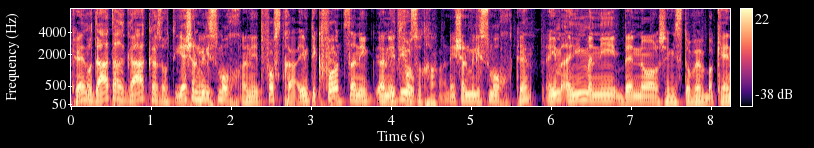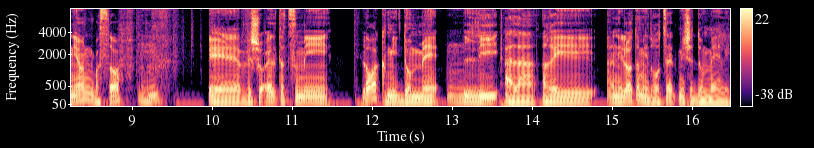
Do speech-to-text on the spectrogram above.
כן, הודעת הרגעה כזאת, יש על מי לסמוך. אני אתפוס אותך, אם תקפוץ, אני, אני בדיוק, אתפוס אותך. יש על מי לסמוך. כן, האם, האם אני בן נוער שמסתובב בקניון בסוף, אה, ושואל את עצמי, לא רק מי דומה לי על ה... הרי אני לא תמיד רוצה את מי שדומה לי,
